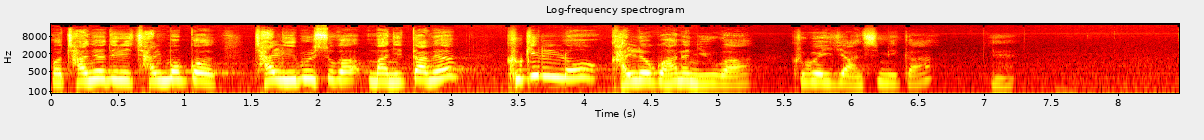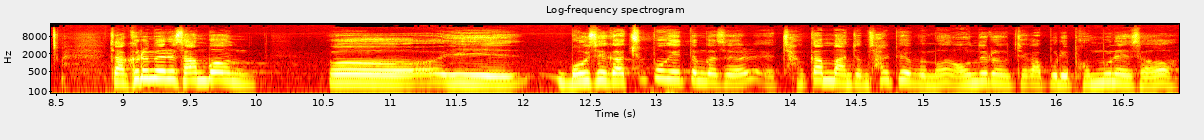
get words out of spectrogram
어, 자녀들이 잘 먹고 잘 입을 수가만 있다면 그 길로 가려고 하는 이유가 그거이지 않습니까? 예. 자 그러면서 한번 어, 이 모세가 축복했던 것을 잠깐만 좀 살펴보면 오늘은 제가 우리 본문에서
